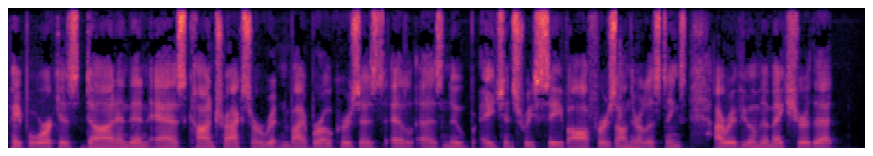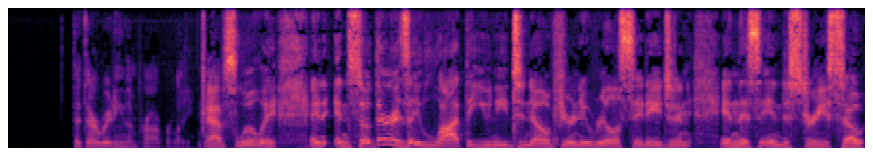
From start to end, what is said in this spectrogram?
paperwork is done, and then as contracts are written by brokers, as, as new agents receive offers on their listings, I review them to make sure that that they're reading them properly. Absolutely. And and so there is a lot that you need to know if you're a new real estate agent in this industry. So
